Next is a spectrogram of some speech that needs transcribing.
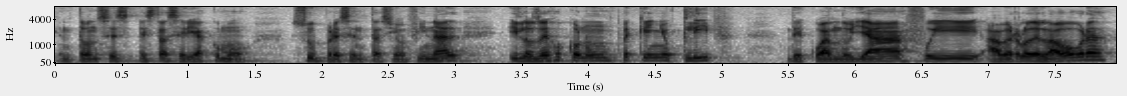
entonces esta sería como su presentación final. Y los dejo con un pequeño clip de cuando ya fui a ver lo de la obra.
